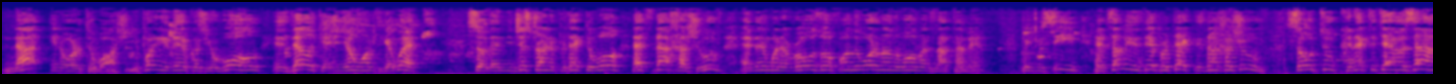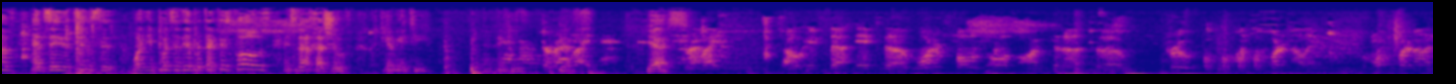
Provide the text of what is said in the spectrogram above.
not in order to wash it, you're putting it there because your wall is delicate and you don't want it to get wet. So then you're just trying to protect the wall. That's not chashuv. And then when it rolls off on the watermelon, the watermelon's not tameh. But you see that something that's there protect is not chashuv. So to connect it to our zav and say that since the, when you put it there protect his clothes, it's not chashuv. Could you get me a tea? Thank you. So, Rabbi, Yes. Rabbi, So if the if the water falls off onto the, the fruit, onto the watermelon, the watermelon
